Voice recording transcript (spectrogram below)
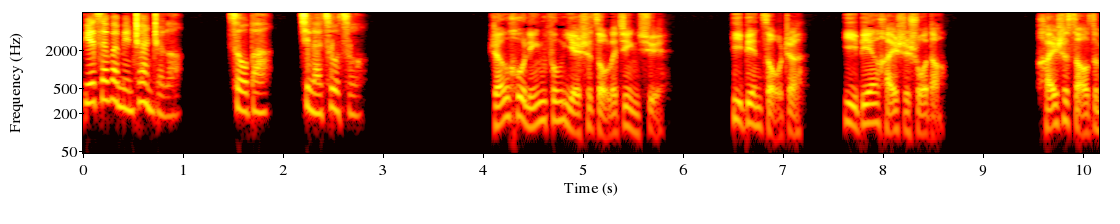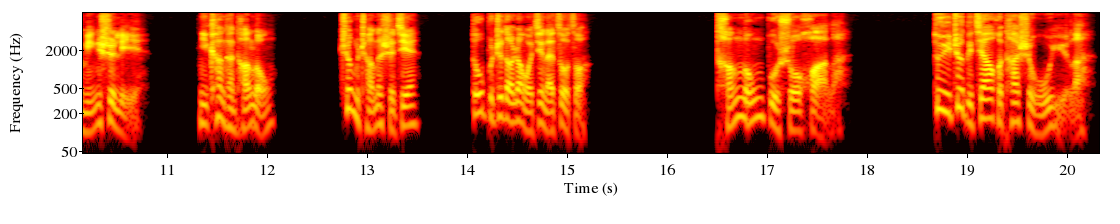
别在外面站着了，走吧，进来坐坐。”然后林峰也是走了进去，一边走着，一边还是说道：“还是嫂子明事理，你看看唐龙，这么长的时间都不知道让我进来坐坐。”唐龙不说话了，对这个家伙他是无语了。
